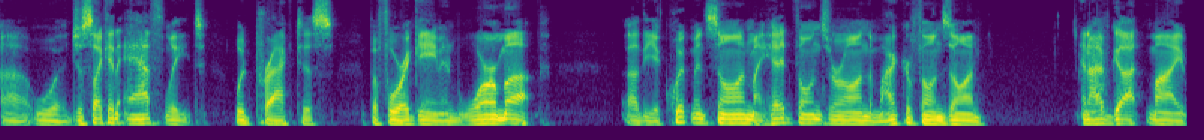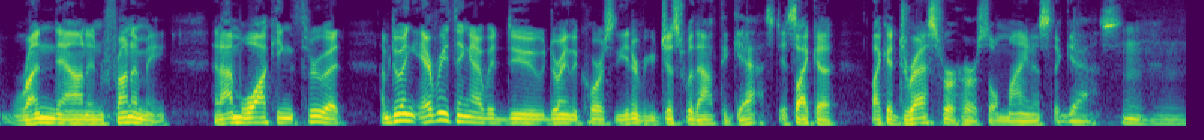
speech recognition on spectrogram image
uh, would, just like an athlete would practice before a game and warm up. Uh, the equipment's on, my headphones are on, the microphone's on, and I've got my rundown in front of me, and I'm walking through it. I'm doing everything I would do during the course of the interview, just without the guest. It's like a like a dress rehearsal minus the guest, mm-hmm.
